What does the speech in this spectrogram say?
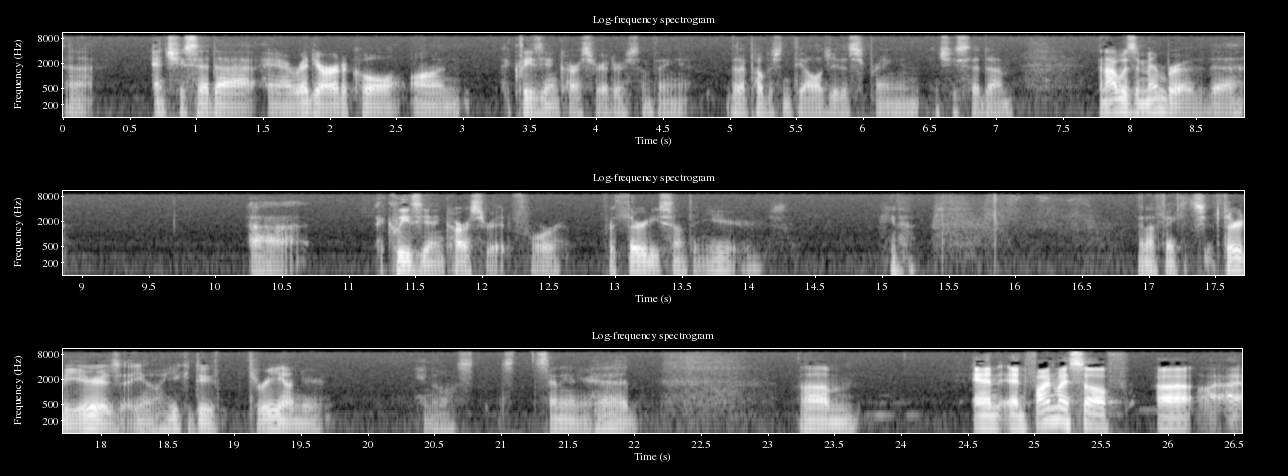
and, and she said, uh, hey, "I read your article on Ecclesia Incarcerate or something that I published in Theology this spring, and, and she said, um, and I was a member of the uh, Ecclesia Incarcerate for for thirty something years, you know." And I think it's 30 years, you know, you could do three on your, you know, standing on your head. Um, and and find myself. Uh, I,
